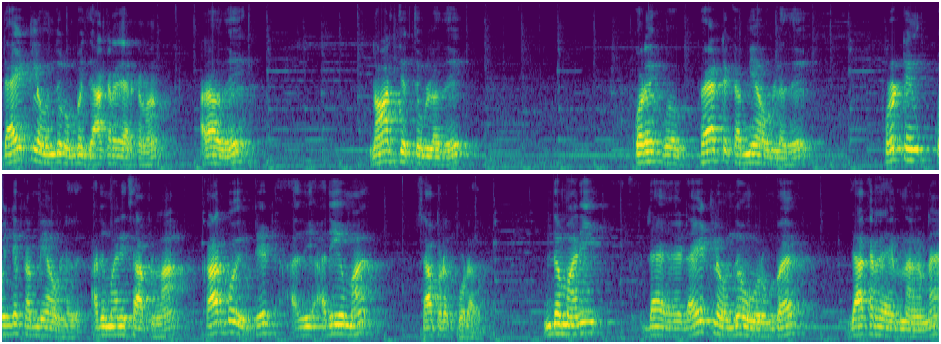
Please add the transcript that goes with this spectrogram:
டயட்டில் வந்து ரொம்ப ஜாக்கிரதையாக இருக்கணும். அதாவது நார்ச்சத்து உள்ளது குறை ஃபேட்டு கம்மியாக உள்ளது புரோட்டீன் கொஞ்சம் கம்மியாக உள்ளது. அது மாதிரி சாப்பிட்லாம். கார்போஹைட்ரேட் அது அதிகமாக சாப்பிடக்கூடாது. இந்த மாதிரி ட டயட்டில் வந்து அவங்க ரொம்ப ஜாக்கிரதையாக இருந்தாங்கன்னா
